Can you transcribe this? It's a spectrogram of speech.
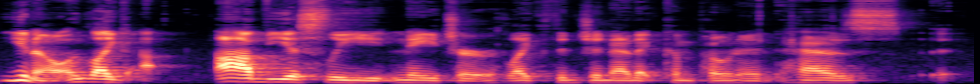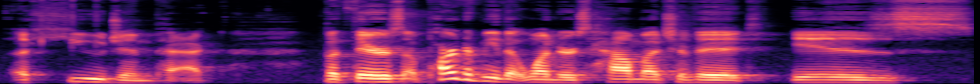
you know, like obviously nature, like the genetic component, has a huge impact. But there's a part of me that wonders how much of it is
